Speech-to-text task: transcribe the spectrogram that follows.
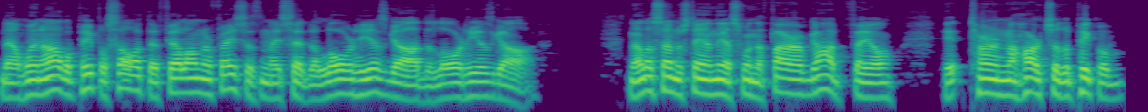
Now, when all the people saw it, they fell on their faces, and they said, The Lord, He is God, the Lord, He is God. Now, let's understand this. When the fire of God fell, it turned the hearts of the people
